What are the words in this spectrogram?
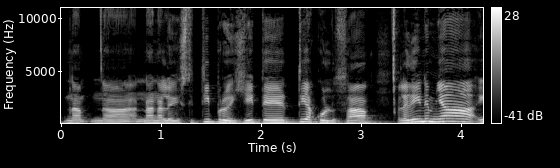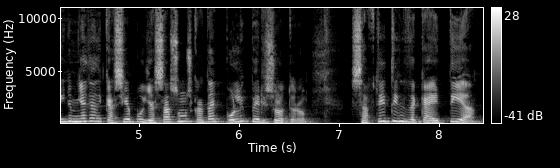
να, να, να αναλογιστεί τι προηγείται, τι ακολουθά. Δηλαδή, είναι μια, είναι μια διαδικασία που για εσά όμως κρατάει πολύ περισσότερο. Σε αυτή την δεκαετία,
